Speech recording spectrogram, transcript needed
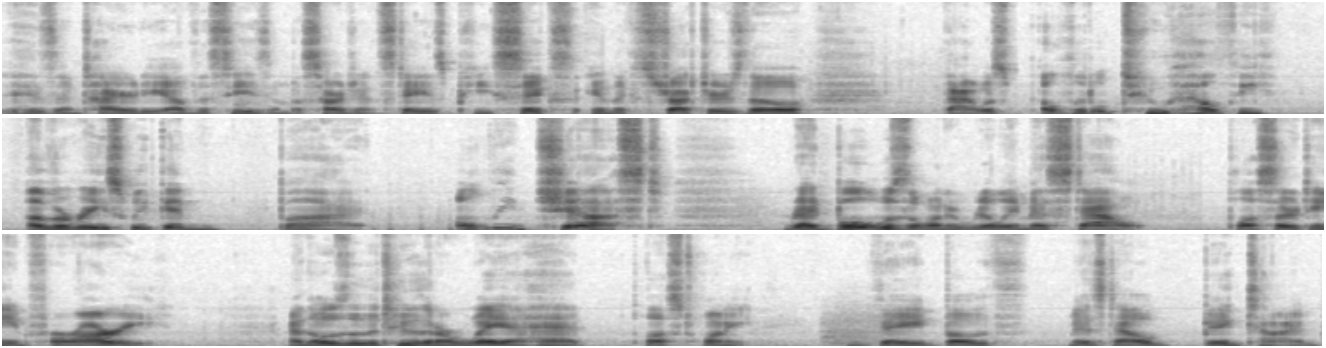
his entirety of the season. But Sargent stays P6 in the constructors, though. That was a little too healthy of a race weekend, but only just. Red Bull was the one who really missed out, plus 13. Ferrari and those are the two that are way ahead, plus 20. They both missed out big time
